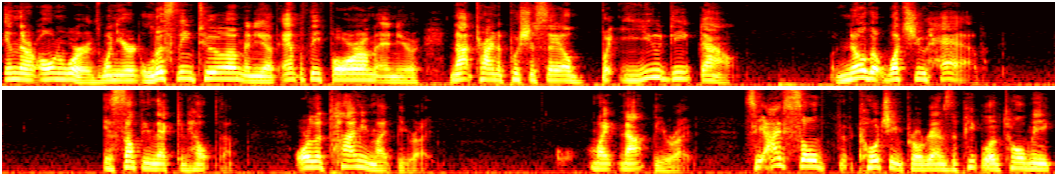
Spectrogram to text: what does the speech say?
in their own words when you're listening to them and you have empathy for them and you're not trying to push a sale, but you deep down know that what you have is something that can help them. or the timing might be right, might not be right. See, I've sold coaching programs to people have told me,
